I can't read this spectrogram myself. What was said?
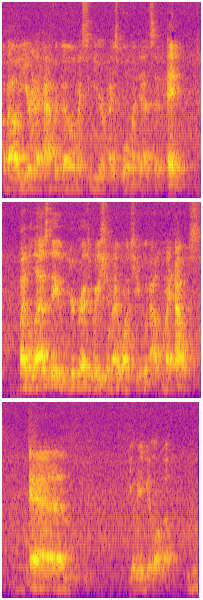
about a year and a half ago, my senior year of high school, my dad said, hey, by the last day of your graduation, I want you out of my house and yeah, we didn't get along well.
